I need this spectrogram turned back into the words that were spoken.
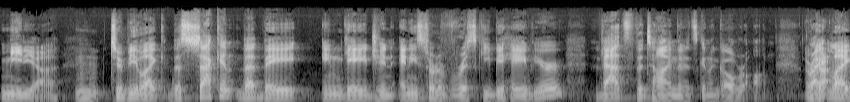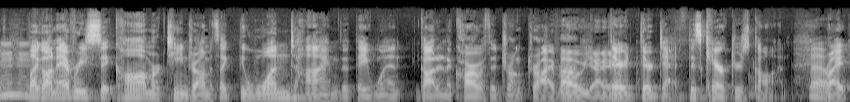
media to be like the second that they engage in any sort of risky behavior, that's the time that it's going to go wrong. Right? Okay. Like mm-hmm. like on every sitcom or teen drama, it's like the one time that they went got in a car with a drunk driver. Oh, yeah, yeah. They're they're dead. This character's gone. Yeah. Right?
